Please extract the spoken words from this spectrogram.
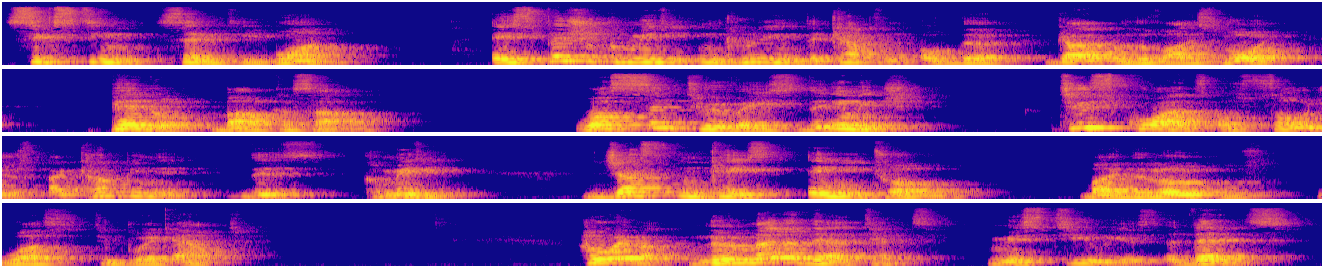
1671, a special committee including the captain of the guard of the viceroy, Pedro Balcazar, was sent to erase the image. Two squads of soldiers accompanied this committee, just in case any trouble by the locals was to break out. However, no matter their attempts, mysterious events,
